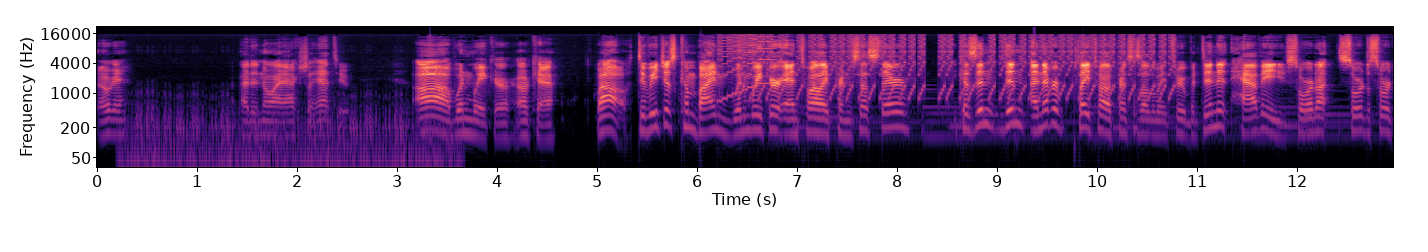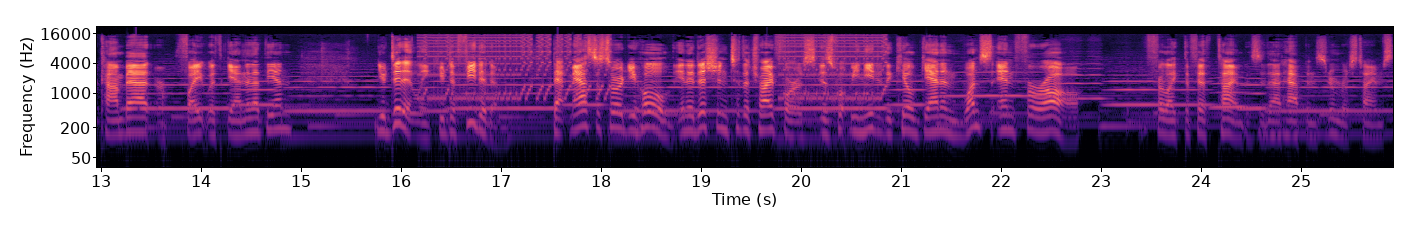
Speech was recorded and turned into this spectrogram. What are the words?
Okay. I didn't know I actually had to. Ah, Wind Waker. Okay. Wow, did we just combine Wind Waker and Twilight Princess there? Because didn't, didn't I never played Twilight Princess all the way through, but didn't it have a sword sword to sword combat or fight with Ganon at the end? You did it, Link. You defeated him. That Master Sword you hold, in addition to the Triforce, is what we needed to kill Ganon once and for all. For like the fifth time, because that happens numerous times.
